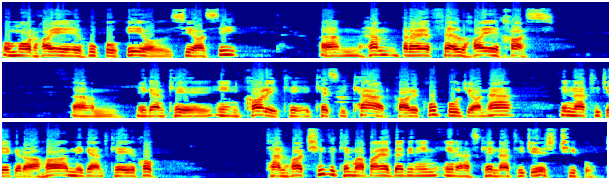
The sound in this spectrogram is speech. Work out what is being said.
امورهای حقوقی و سیاسی هم برای فعلهای خاص. میگن که این کاری که کسی کرد کار خوب بود یا نه این نتیجه گراها میگن که خب تنها چیزی که ما باید ببینیم این است که نتیجهش چی بود.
